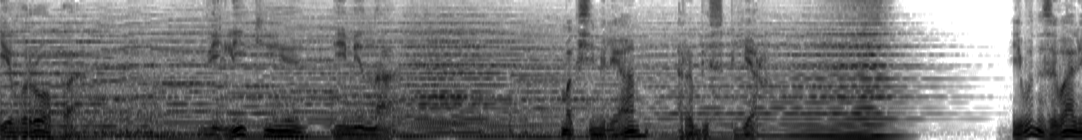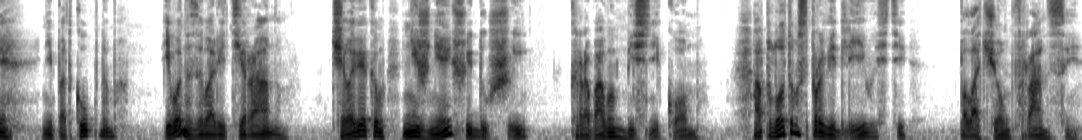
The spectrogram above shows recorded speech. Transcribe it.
Европа. Великие имена. Максимилиан Робеспьер. Его называли неподкупным, его называли тираном, человеком нежнейшей души, кровавым мясником, оплотом справедливости, палачом Франции,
